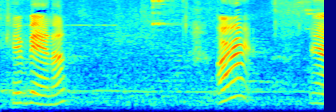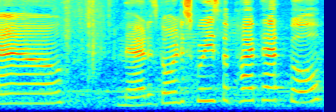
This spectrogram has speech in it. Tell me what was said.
Okay, Vanna. Alright. Now, Matt is going to squeeze the pipette bulb.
